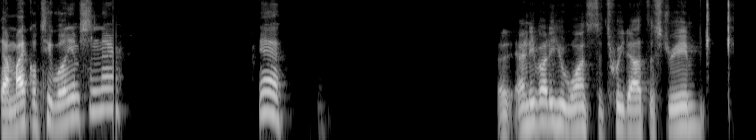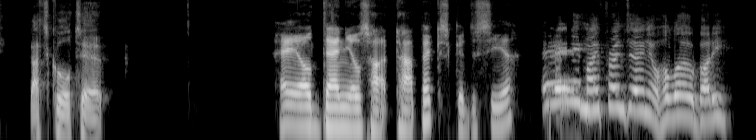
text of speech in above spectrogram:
that Michael T. Williamson there. Yeah, Anybody who wants to tweet out the stream, that's cool too. Hey, old Daniel's Hot Topics. Good to see you. Hey, my friend Daniel. Hello, buddy.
